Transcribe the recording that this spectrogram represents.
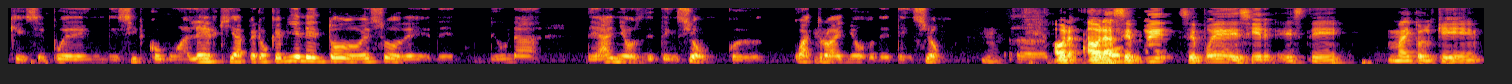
que se pueden decir como alergia, pero que vienen todo eso de, de, una, de años de tensión, cuatro mm. años de tensión. Ah, ahora, ahora se, puede, se puede decir, este, Michael, que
